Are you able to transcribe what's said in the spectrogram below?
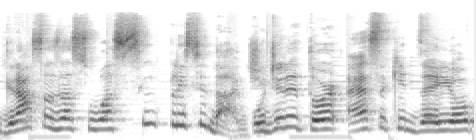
graças à sua simplicidade. O diretor Essex Dale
